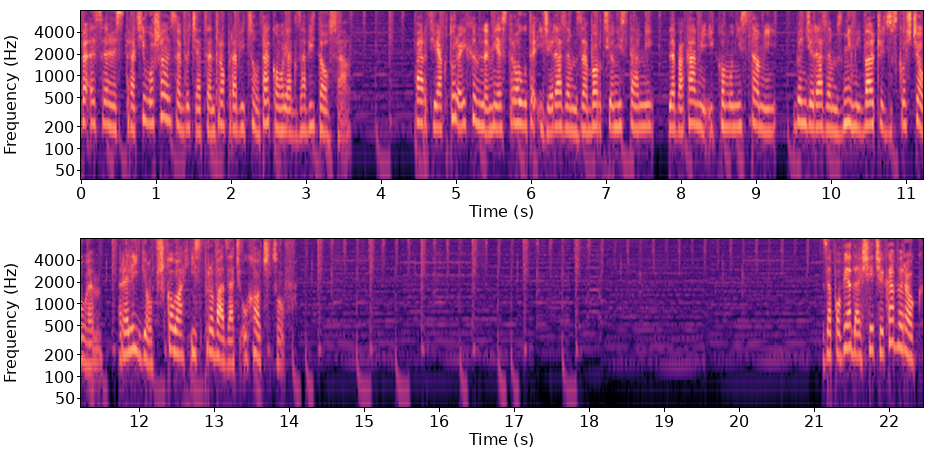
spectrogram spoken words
PSL straciło szansę bycia centroprawicą taką jak za Witosa. Partia, której hymnem jest Route idzie razem z aborcjonistami, lewakami i komunistami, będzie razem z nimi walczyć z kościołem, religią w szkołach i sprowadzać uchodźców. Zapowiada się ciekawy rok,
